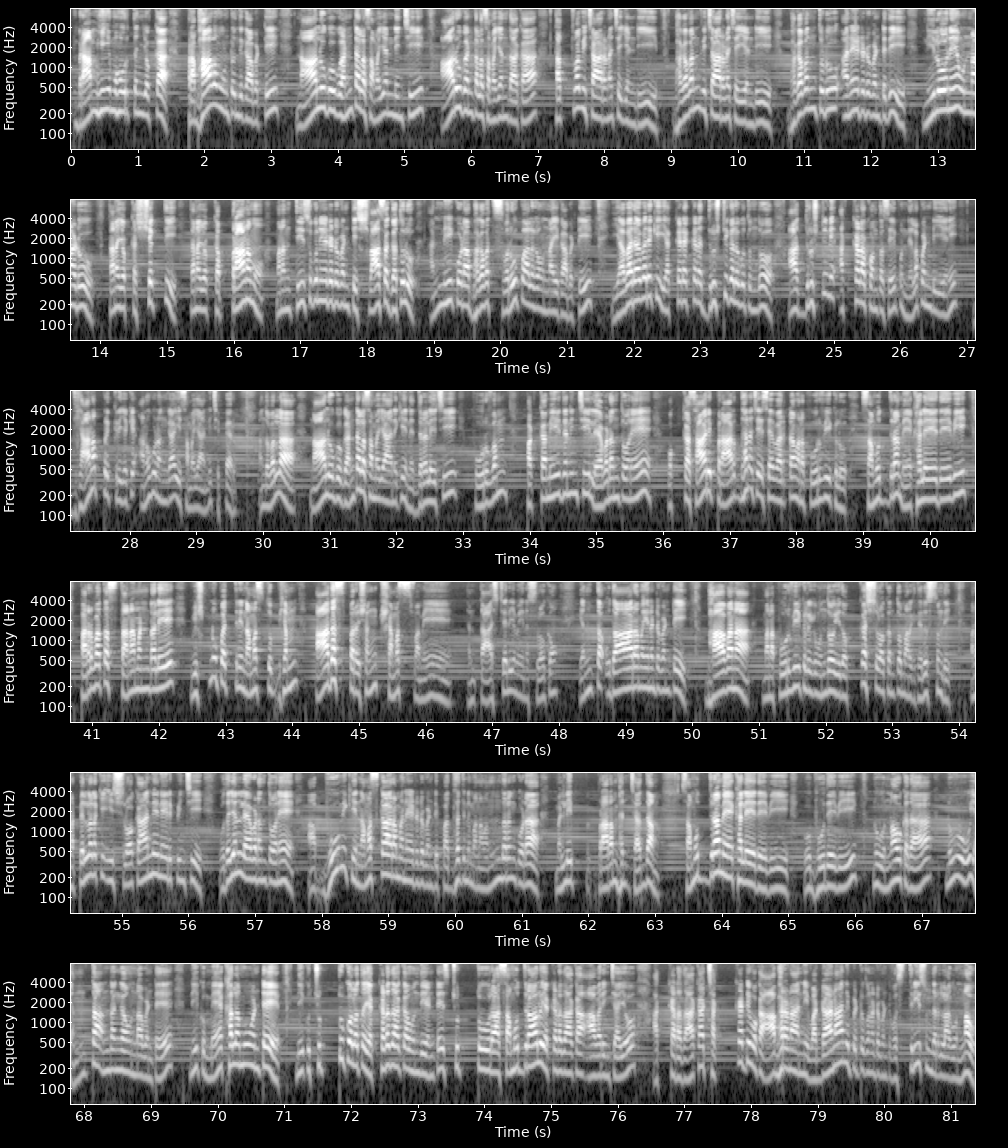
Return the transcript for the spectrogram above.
బ్రాహ్మీ ముహూర్తం యొక్క ప్రభావం ఉంటుంది కాబట్టి నాలుగు గంటల సమయం నుంచి ఆరు గంటల సమయం దాకా తత్వ విచారణ చెయ్యండి భగవన్ విచారణ చెయ్యండి భగవంతుడు అనేటటువంటిది నీలోనే ఉన్నాడు. తన యొక్క శక్తి తన యొక్క ప్రాణము మనం తీసుకునేటటువంటి శ్వాస గతులు అన్నీ కూడా భగవత్ స్వరూపాలుగా ఉన్నాయి కాబట్టి ఎవరెవరికి ఎక్కడెక్కడ దృష్టి కలుగుతుందో ఆ దృష్టిని అక్కడ కొంతసేపు నిలపండి అని ధ్యాన ప్రక్రియకి అనుగుణంగా ఈ సమయాన్ని చెప్పారు. అందువల్ల నాలుగు గంటల సమయానికి నిద్రలేచి పూర్వం పక్క మీద నుంచి లేవడంతోనే ఒక్కసారి ప్రార్థన చేసేవారట మన పూర్వీకులు. సముద్ర మేఖలేదేవి పర్వత స్తనమండలే విష్ణుపత్ని నమస్తుభ్యం పాదస్పర్శం క్షమస్వమే. ఎంత ఆశ్చర్యమైన శ్లోకం ఎంత ఉదారమైనటువంటి భావన మన పూర్వీకులకి ఉందో ఇదొక్క శ్లోకంతో మనకు తెలుస్తుంది. మన పిల్లలకి ఈ శ్లోకాన్ని నేర్పించి ఉదయం లేవడంతోనే ఆ భూమికి నమస్కారం అనేటటువంటి పద్ధతిని మనం అందరం కూడా మళ్ళీ ప్రారంభం చేద్దాం. సముద్రమేఖలేదేవి ఓ భూదేవి నువ్వు ఉన్నావు కదా నువ్వు ఎంత అందంగా ఉన్నావంటే నీకు మేఖలము అంటే నీకు చుట్టుకొలత ఎక్కడ దాకా ఉంది అంటే చుట్టూరా సముద్రాలు ఎక్కడ దాకా ఆవరించాయో అక్కడ దాకా చక్కటి ఒక ఆభరణాన్ని వడ్డాణాన్ని పెట్టుకున్నటువంటి ఒక స్త్రీ సుందరిలాగా ఉన్నావు.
